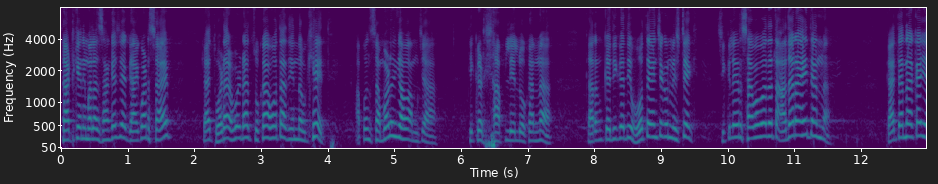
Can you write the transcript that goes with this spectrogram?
त्या ठिकाणी मला सांगायचं गायकवाड साहेब काय थोड्या थोड्या चुका होतात हे नवखेत. आपण सांभाळून घ्यावं आमच्या तिकडच्या आपले लोकांना. कारण कधी कधी होतं यांच्याकडून मिस्टेक चिखलेकर साहेबाबद्दल आदर आहे त्यांना. काय त्यांना काही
